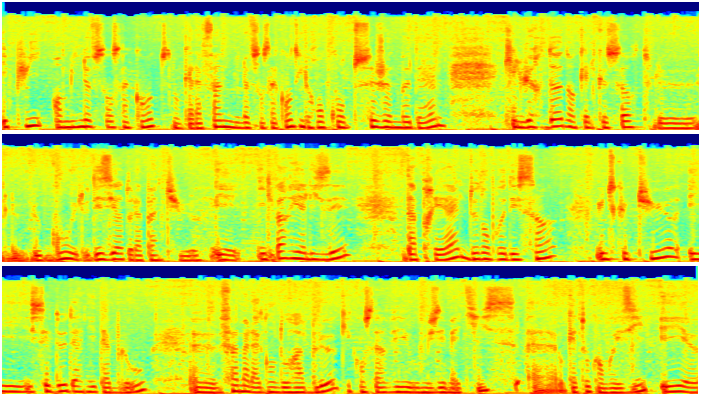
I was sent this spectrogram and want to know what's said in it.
Et puis, en 1950, donc à la fin de 1950, il rencontre ce jeune modèle qui lui redonne en quelque sorte le, le- le goût et le désir de la peinture. Et il va réaliser, d'après elle, de nombreux dessins, une sculpture et ces deux derniers tableaux, euh, Femme à la Gondora bleue, qui est conservée au musée Matisse, euh, au Cateau Cambrésis, et euh,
